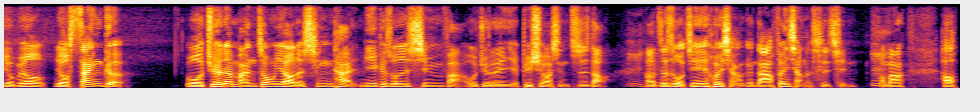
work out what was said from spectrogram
有没有有三个我觉得蛮重要的心态？你也可以说是心法，我觉得也必须要先知道。好，这是我今天会想要跟大家分享的事情，好吗？好，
